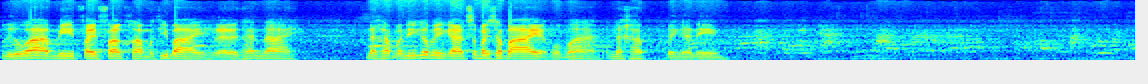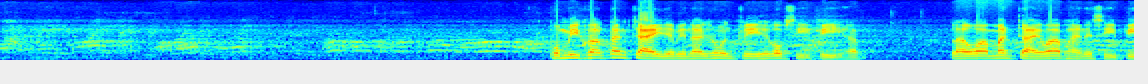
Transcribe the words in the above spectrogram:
หรือว่ามีไฟฟังความอธิบายหลาย ๆ ท่านได้นะครับ อันนี้ก็เป็นการสบายๆผมว่านะครับเป็นกันเอง ผมมีความตั้งใจจะเป็นนายกรัฐมนตรีให้ครบ 4 ปีครับ เราว่ามั่นใจว่าภายใน 4 ปี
